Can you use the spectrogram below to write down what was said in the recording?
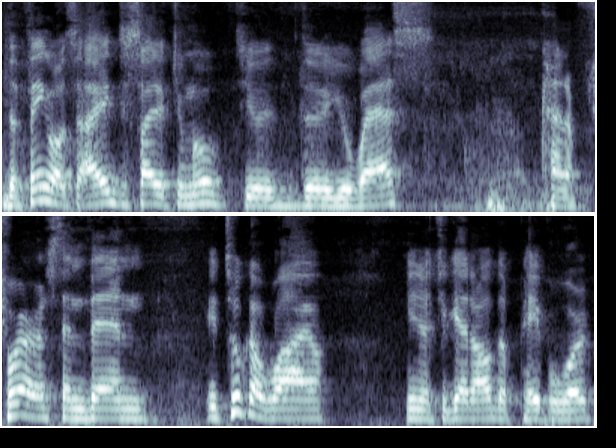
The thing was, I decided to move to the U.S. kind of first, and then it took a while, you know, to get all the paperwork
